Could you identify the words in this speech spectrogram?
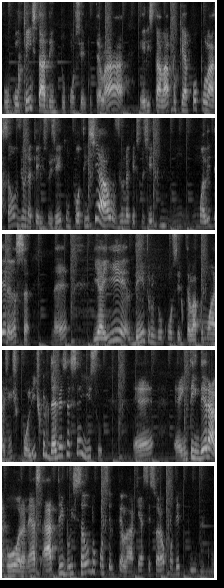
o, com quem está dentro do conselho tutelar, ele está lá porque a população viu naquele sujeito um potencial, viu naquele sujeito uma liderança, né? E aí, dentro do conselho tutelar, como agente político, ele deve exercer isso é, é entender agora né, a, atribuição do Conselho Tutelar, que é assessorar o poder público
